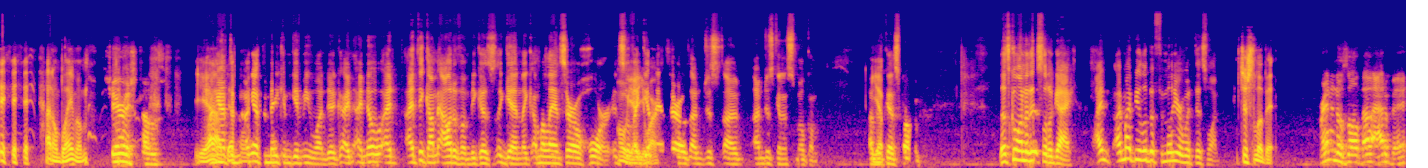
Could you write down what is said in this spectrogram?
I don't blame him. cherish those. Yeah. I'm gonna, have to, I'm gonna have to make him give me one, dude. I, I know I I think I'm out of them because again, like I'm a Lancero whore, and Oh, so if yeah, I get are. Lanceros, I'm just uh, I'm just gonna smoke them. I'm Yep. just gonna smoke them. Let's go on to this little guy. I I might be a little bit familiar with this one. Just a little bit. Brandon knows all about Atabey.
